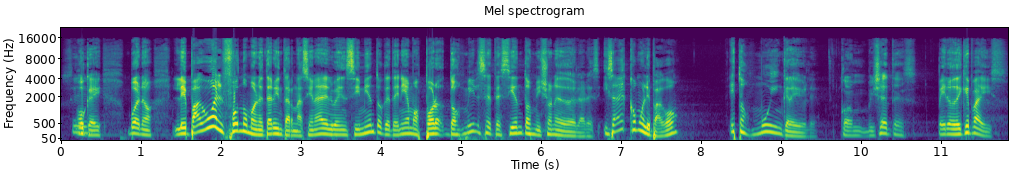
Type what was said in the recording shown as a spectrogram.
Sí. Ok, bueno, le pagó al Fondo Monetario Internacional el vencimiento que teníamos por 2.700 millones de dólares. ¿Y sabes cómo le pagó? Esto es muy increíble. Con billetes. ¿Pero de qué país?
